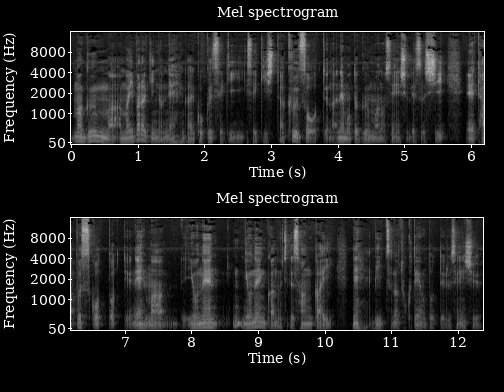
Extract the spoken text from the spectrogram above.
まあ、群馬、まあ、茨城のね、外国籍移籍した空想っていうのはね、元群馬の選手ですし、えー、タプスコットっていうね、まあ、4年、4年間のうちで3回ね、ビーツの得点を取ってる選手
